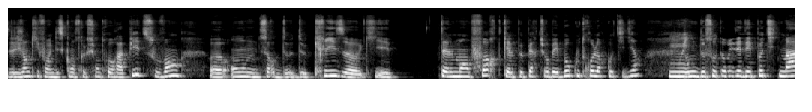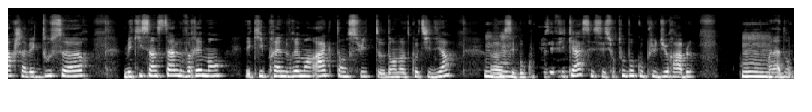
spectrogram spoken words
les gens qui font une déconstruction trop rapide, souvent, ont une sorte de, crise qui est tellement forte qu'elle peut perturber beaucoup trop leur quotidien. Donc de s'autoriser des petites marches avec douceur, mais qui s'installent vraiment et qui prennent vraiment acte ensuite dans notre quotidien, euh, mhm. c'est beaucoup plus efficace et c'est surtout beaucoup plus durable. Mhm. Voilà, donc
